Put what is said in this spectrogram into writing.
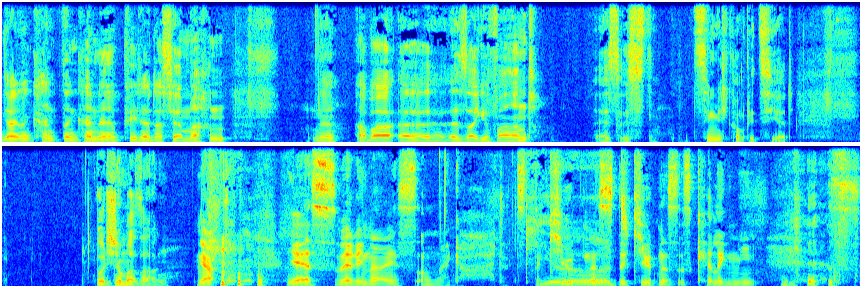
ja, dann kann, dann kann der Peter das ja machen. Ne? Aber äh, sei gewarnt, es ist ziemlich kompliziert. Wollte ich nur mal sagen. Ja. Yes, very nice. Oh my god. It's the cuteness. The cuteness is killing me. Yes.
